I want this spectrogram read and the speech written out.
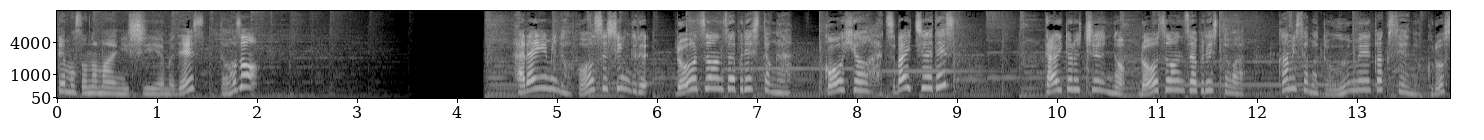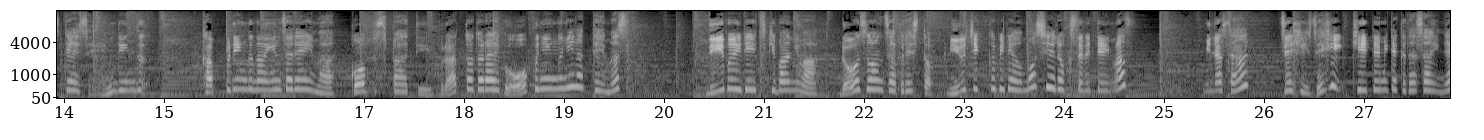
でもその前に CM です。どうぞ。原由実のフォースシングル「Rose on the breast」が好評発売中です。タイトルチューンの「Rose on the breast」は神様と運命覚醒のクロステーゼエンディング。カップリングの「In the Rain」はコープスパーティーブラッドドライブオープニングになっています。DVD 付き版には「Rose on the breast」ミュージックビデオも収録されています。皆さんぜひぜひ聴いてみてくださいね。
